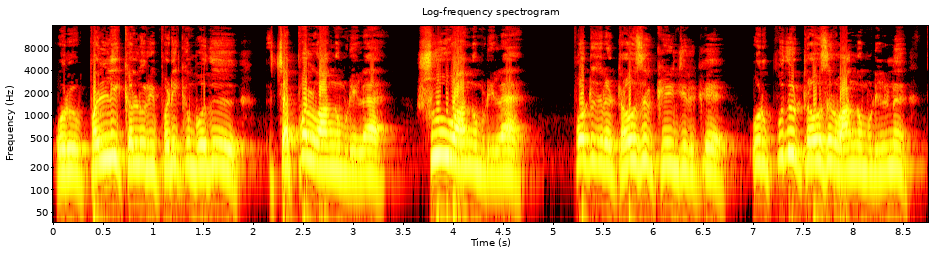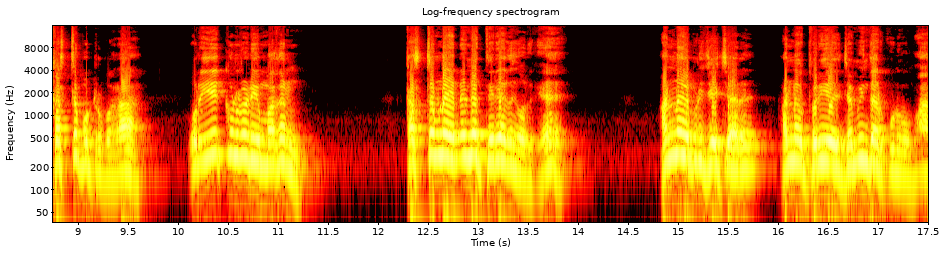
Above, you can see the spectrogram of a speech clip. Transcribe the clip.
ஒரு பள்ளி கல்லூரி படிக்கும்போது செப்பல் வாங்க முடியல ஷூ வாங்க முடியல போட்டுக்கிற ட்ரௌசர் கிழிஞ்சிருக்கு ஒரு புது ட்ரௌசர் வாங்க முடியலன்னு கஷ்டப்பட்டிருப்பாரா? ஒரு இயக்குனருடைய மகன். கஷ்டம்னா என்னென்ன தெரியாதுங்க அவருக்கு. அண்ணா எப்படி ஜெயிச்சாரு? அண்ணா பெரிய ஜமீன்தார் குடும்பமா?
